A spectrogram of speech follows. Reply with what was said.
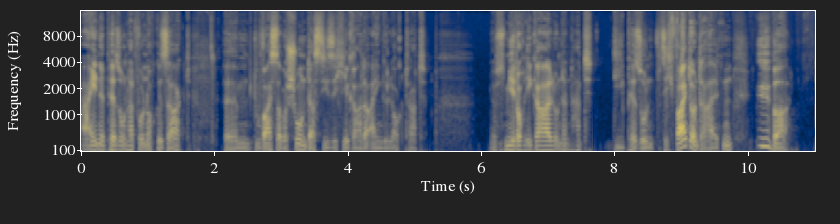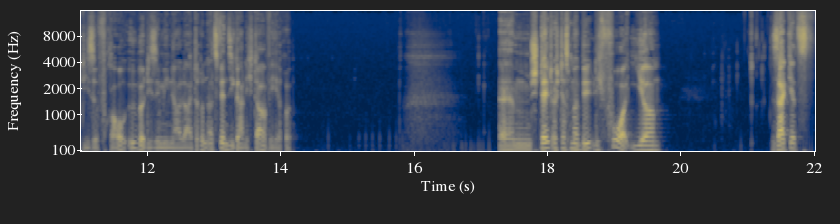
eine Person hat wohl noch gesagt, ähm, du weißt aber schon, dass sie sich hier gerade eingeloggt hat. Das ist mir doch egal und dann hat die Person sich weiter unterhalten über diese Frau, über die Seminarleiterin, als wenn sie gar nicht da wäre. Ähm, stellt euch das mal bildlich vor. Ihr seid jetzt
